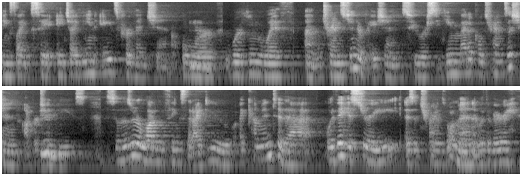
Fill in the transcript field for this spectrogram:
things like, say, HIV and AIDS prevention, or working with um, transgender patients who are seeking medical transition opportunities. So, those are a lot of the things that I do. I come into that with a history as a trans woman with a very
